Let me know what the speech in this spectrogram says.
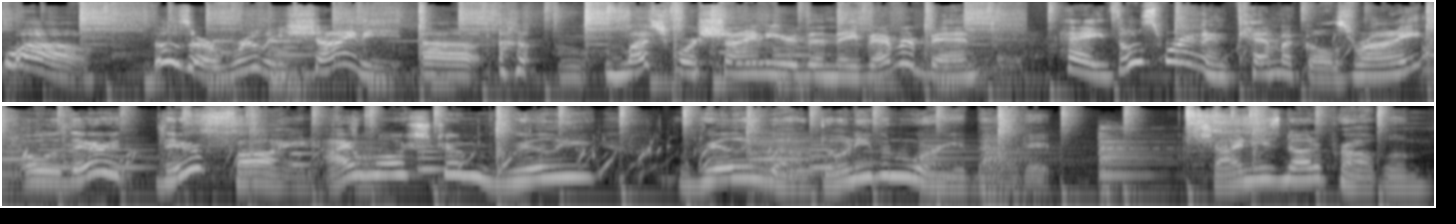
Whoa, those are really shiny. Uh, much more shinier than they've ever been. Hey, those weren't in chemicals, right? Oh, they're they're fine. I washed them really, really well. Don't even worry about it. Shiny's not a problem.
